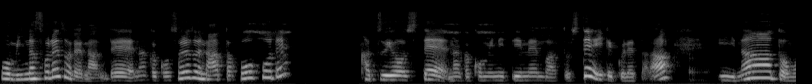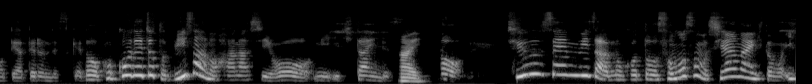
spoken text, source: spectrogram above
もうみんなそれぞれなんでなんかこうそれぞれのあった方法で活用してなんかコミュニティメンバーとしていてくれたらいいなと思ってやってるんですけどここでちょっとビザの話をに行きたいんですけど、はい、抽選ビザのことをそもそも知らない人もいっ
